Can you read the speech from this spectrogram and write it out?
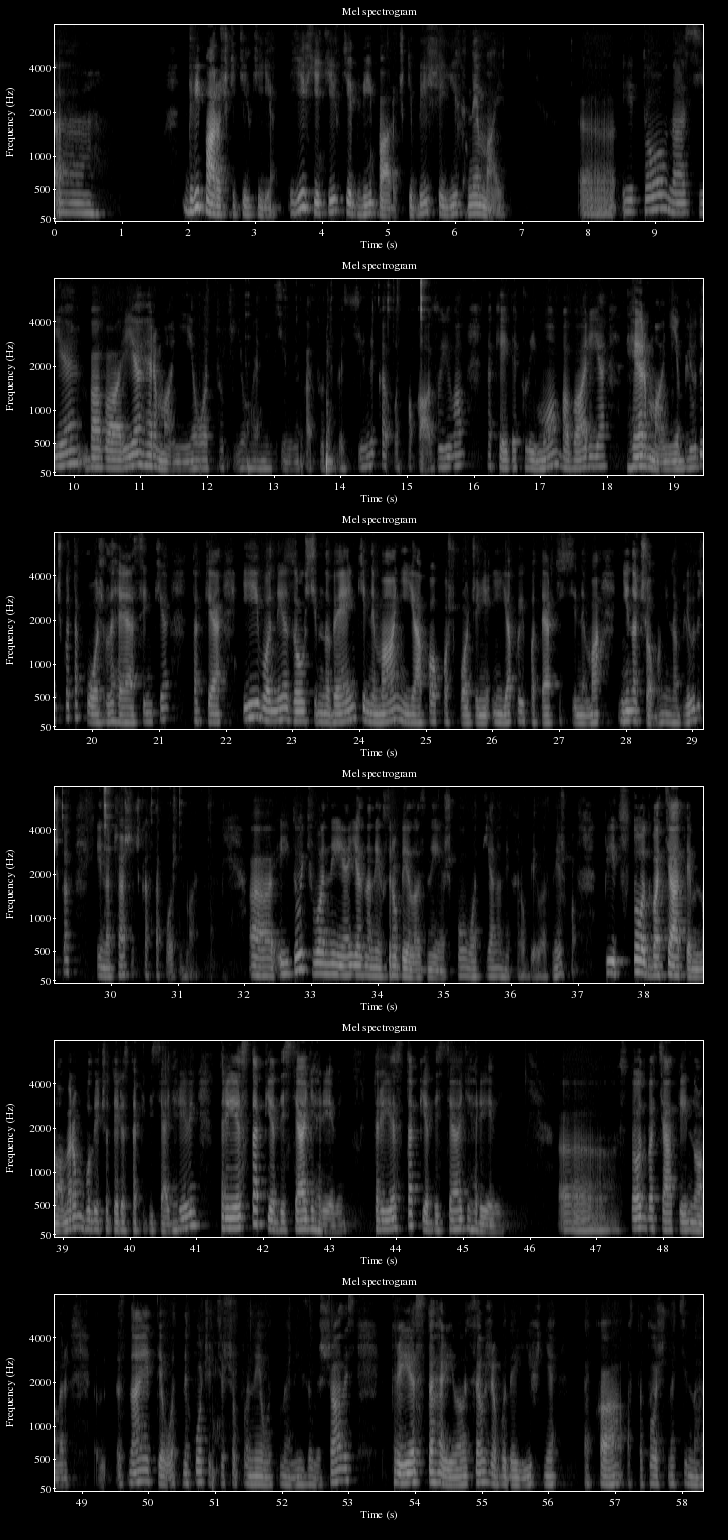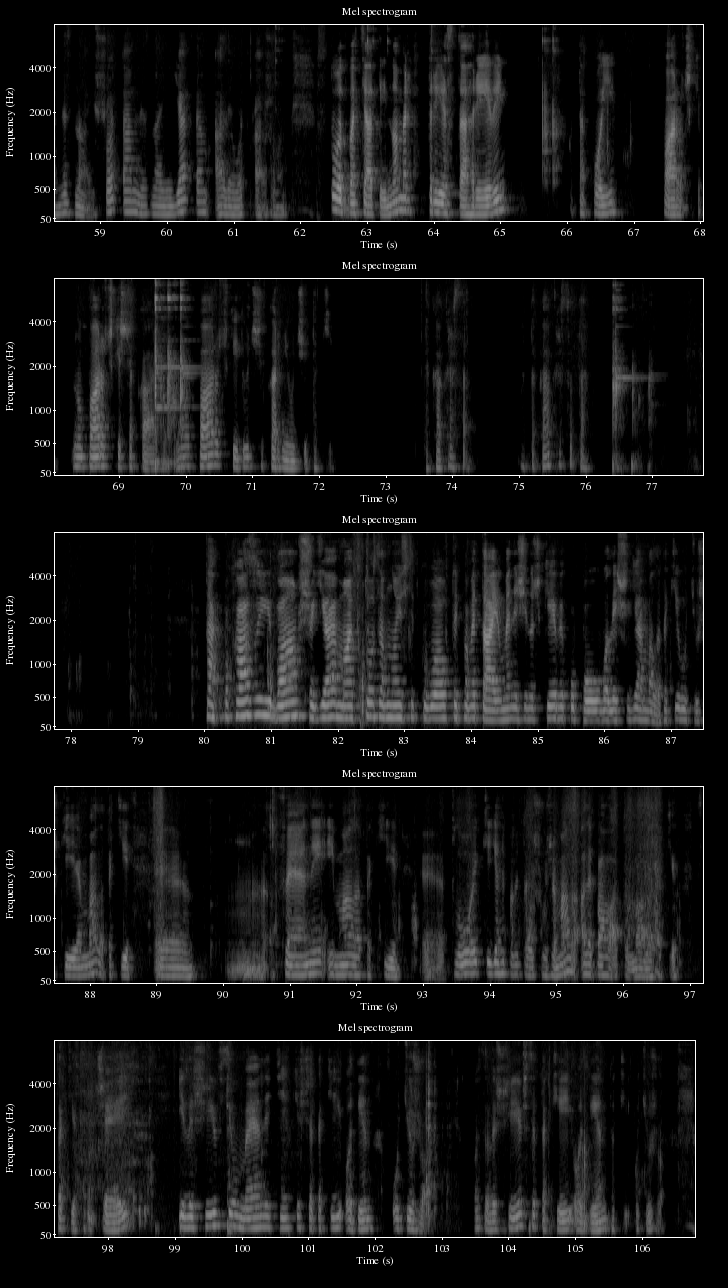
Е, Дві парочки тільки є. Їх є тільки дві парочки, більше їх немає. Е, І то в нас є Баварія, Германія. От тут є у мене цінник, тут без цінника. От показую вам. Таке йде клеймо, Баварія, Германія. Блюдечко також легесеньке таке. І вони зовсім новенькі, нема ніякого пошкодження, ніякої потертості нема ні на чому, ні на блюдечках, і на чашечках також немає. Е, йдуть вони, я на них зробила знижку. От я на них робила знижку. Під 120 номером були 450 гривень, 350 гривень. 350 гривень. Е, 120 номер. Знаєте, от не хочеться, щоб вони от в мене і залишались. 300 гривень. Це вже буде їхня така остаточна ціна. Не знаю, що там, не знаю, як там, але от кажу вам. 120 номер 300 гривень. Такої парочки. Ну, парочки шикарні. Ну, парочки йдуть шикарнючі такі. Така краса. От така красота. Так, показую вам, що я мав, хто за мною слідкував, той пам'ятає, у мене жіночки викуповували, що я мала такі утюжки, мала такі е, фени і мала такі е, плойки. Я не пам'ятаю, що вже мала, але багато мала таких, таких речей. І лишився в мене тільки ще такий один утюжок. От залишився такий один такий утюжок.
